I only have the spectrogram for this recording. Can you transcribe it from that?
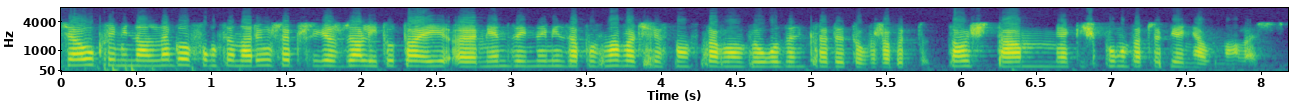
Działu Kryminalnego funkcjonariusze przyjeżdżali tutaj e, między innymi zapoznawać się z tą sprawą wyłudzeń kredytów, żeby coś tam, jakiś punkt zaczepienia znaleźć.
